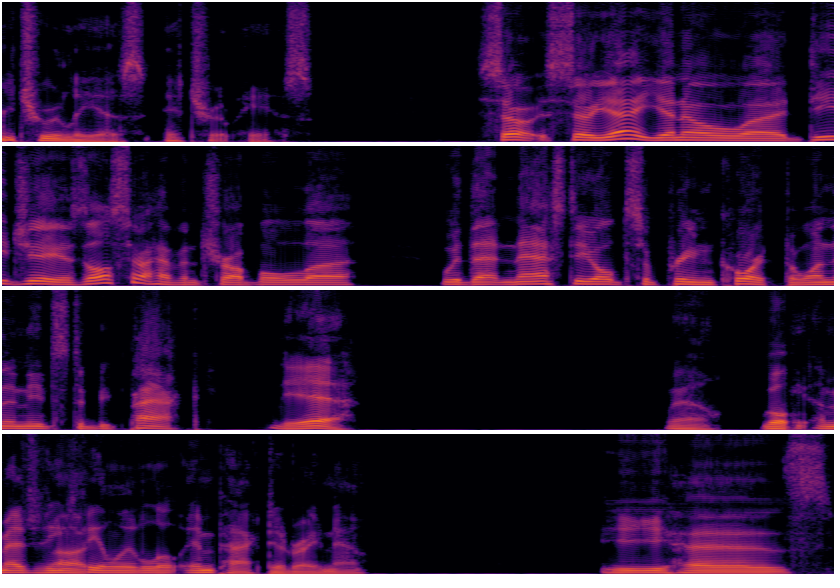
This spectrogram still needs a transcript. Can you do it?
it truly is. It truly is. So so yeah, you know, uh, DJ is also having trouble uh, with that nasty old Supreme Court, the one that needs to be packed. Yeah. Well, Well, I imagine he's uh, feeling a little impacted right now. he has,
